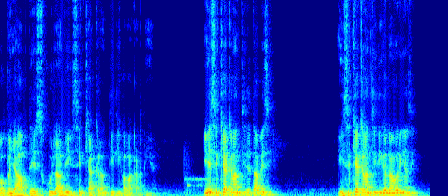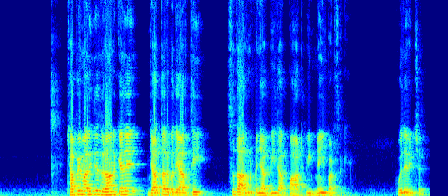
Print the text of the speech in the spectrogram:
ਉਹ ਪੰਜਾਬ ਦੇ ਸਕੂਲਾਂ ਦੀ ਸਿੱਖਿਆ ਕ੍ਰਾਂਤੀ ਦੀ ਹਵਾ ਕੱਢਦੀ ਹੈ। ਇਹ ਸਿੱਖਿਆ ਕ੍ਰਾਂਤੀ ਦੇ ਦਾਅਵੇ ਸੀ। ਇਹ ਸਿੱਖਿਆ ਕ੍ਰਾਂਤੀ ਦੀ ਗੱਲਾਂ ਹੋ ਰਹੀਆਂ ਸੀ। ਛਾਪੇਮਾਰੀ ਦੇ ਦੌਰਾਨ ਕਹਿੰਦੇ, ਜ਼ਿਆਦਾਤਰ ਵਿਦਿਆਰਥੀ ਸਧਾਰਨ ਪੰਜਾਬੀ ਦਾ ਪਾਠ ਵੀ ਨਹੀਂ ਪੜ੍ਹ ਸਕੇ। ਉਹਦੇ ਵਿੱਚ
